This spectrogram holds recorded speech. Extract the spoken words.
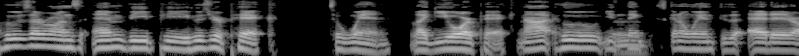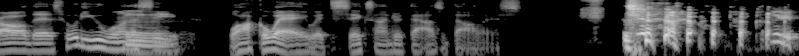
Who's everyone's MVP? Who's your pick to win? Like your pick, not who you Mm. think is gonna win through the edit or all this. Who do you want to Mm. see walk away with six hundred thousand dollars? Hey,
